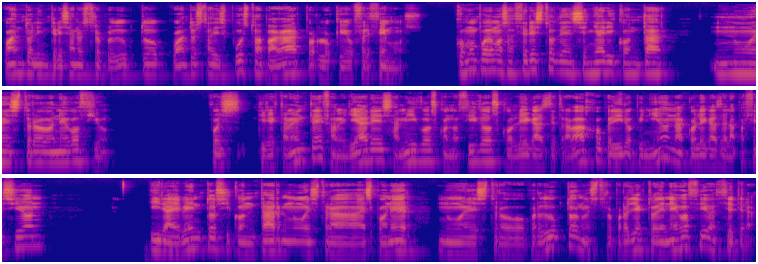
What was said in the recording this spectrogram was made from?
cuánto le interesa nuestro producto, cuánto está dispuesto a pagar por lo que ofrecemos. ¿Cómo podemos hacer esto de enseñar y contar nuestro negocio? Pues directamente, familiares, amigos, conocidos, colegas de trabajo, pedir opinión a colegas de la profesión, ir a eventos y contar nuestra, exponer nuestro producto, nuestro proyecto de negocio, etc.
